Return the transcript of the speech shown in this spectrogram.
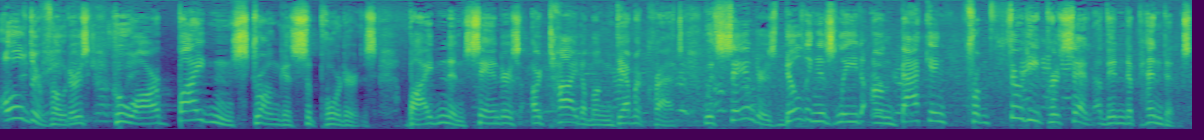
older voters who are Biden's strongest supporters. Biden and Sanders are tied among Democrats, with Sanders building his lead on backing from 30% of independents.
